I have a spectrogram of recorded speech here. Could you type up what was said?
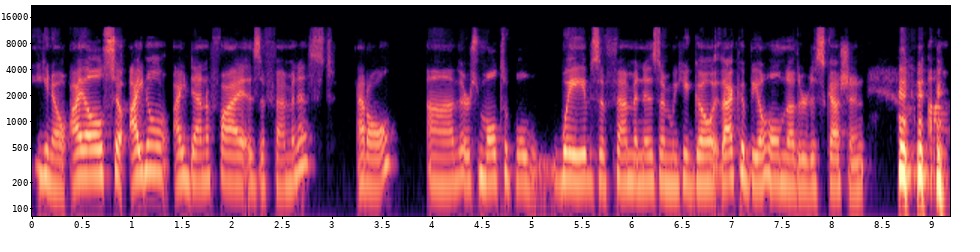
you know i also i don't identify as a feminist at all. Uh, there's multiple waves of feminism we could go that could be a whole nother discussion. Um,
